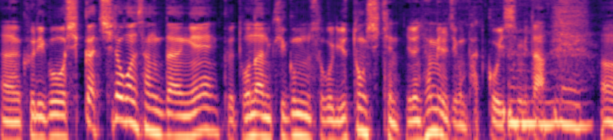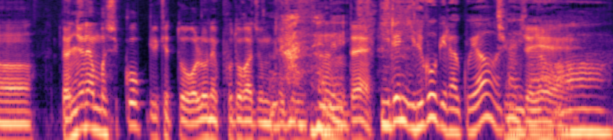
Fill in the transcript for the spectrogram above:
어, 그리고 시가 7억 원 상당의 그 도난 귀금속을 유통시킨 이런 혐의를 지금 받고 있습니다. 음, 네. 어, 몇 년에 한 번씩 꼭 이렇게 또 언론에 보도가 좀 되긴 아, 하는데 77이라고요? 지금 이제 예. 아.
